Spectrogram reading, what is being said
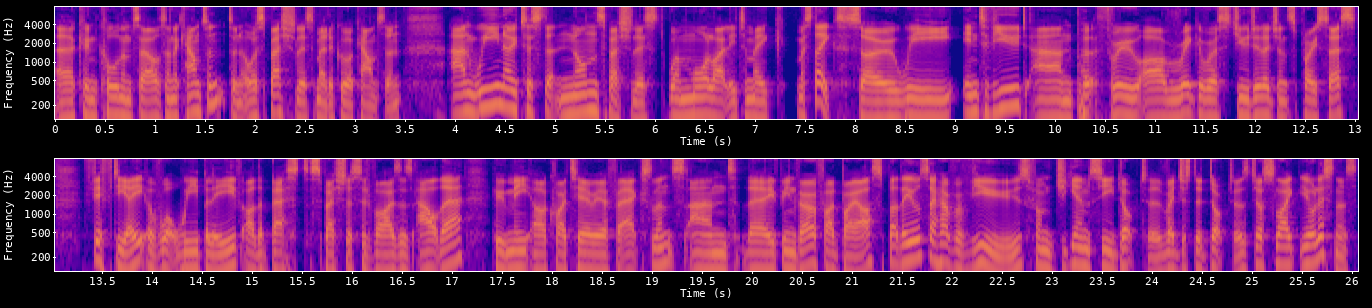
uh, can call themselves an accountant or a specialist medical accountant. And we noticed that non specialists were more likely to make mistakes. So we interviewed and put through our rigorous due diligence process 58 of what we believe are the best specialist advisors out there who meet our criteria for excellence. And they've been verified by us, but they also have reviews from GMC doctors, registered doctors, just like your listeners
